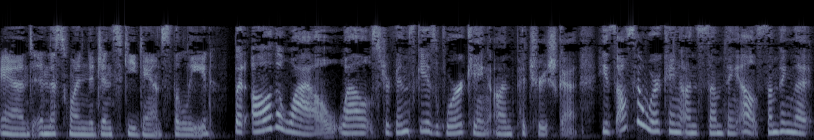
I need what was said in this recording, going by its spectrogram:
And in this one, Nijinsky danced the lead. But all the while, while Stravinsky is working on Petrushka, he's also working on something else, something that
